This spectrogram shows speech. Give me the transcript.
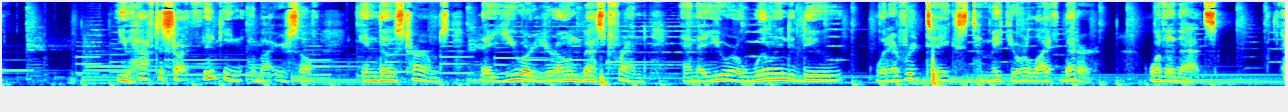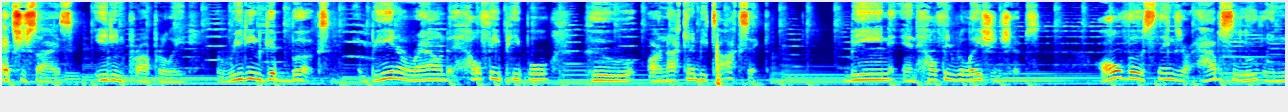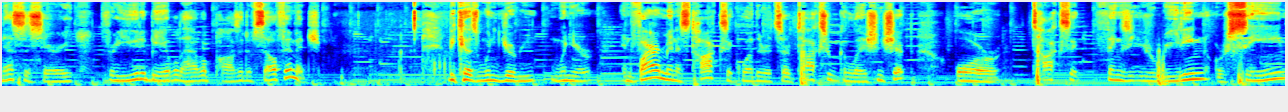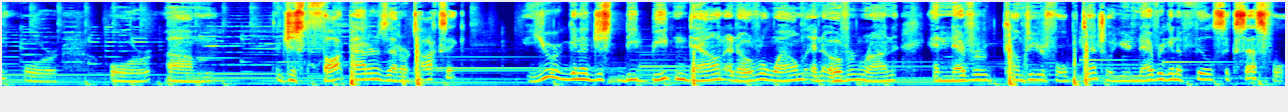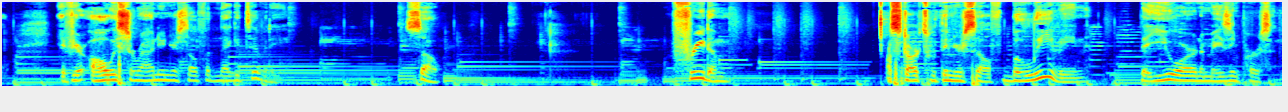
You have to start thinking about yourself in those terms that you are your own best friend and that you are willing to do whatever it takes to make your life better, whether that's exercise, eating properly, reading good books, being around healthy people who are not going to be toxic, being in healthy relationships. All those things are absolutely necessary for you to be able to have a positive self-image. Because when your when your environment is toxic, whether it's a toxic relationship or toxic things that you're reading or seeing or or um, just thought patterns that are toxic, you're going to just be beaten down and overwhelmed and overrun and never come to your full potential. You're never going to feel successful if you're always surrounding yourself with negativity. So, freedom starts within yourself, believing that you are an amazing person,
